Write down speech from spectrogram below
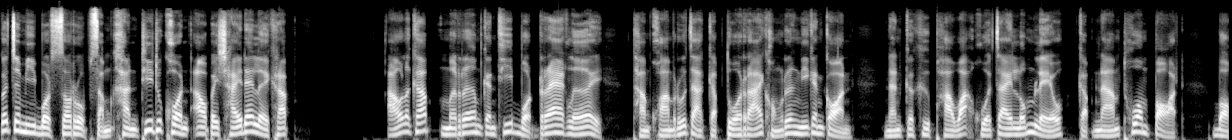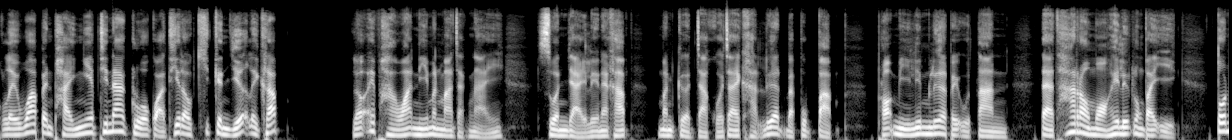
ก็จะมีบทสรุปสำคัญที่ทุกคนเอาไปใช้ได้เลยครับ เอาละครับ มาเริ่มกันที่บทแรกเลยทำความรู้จักกับตัวร้ายของเรื่องนี้กันก่อน นั่นก็คือภาวะหัวใจล้มเหลวกับน้ำท่วมปอด บอกเลยว่าเป็นภัยเงียบที่น่ากลัวกว่าที่เราคิดกันเยอะเลยครับ แล้วไอ้ภาวะนี้มันมาจากไหน ส่วนใหญ่เลยนะครับ มันเกิดจากหัวใจขาดเลือดแบบปุบปับ เพราะมีริ่มเลือดไปอุดตัน แต่ถ้าเรามองให้ลึกลงไปอีก ต้น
